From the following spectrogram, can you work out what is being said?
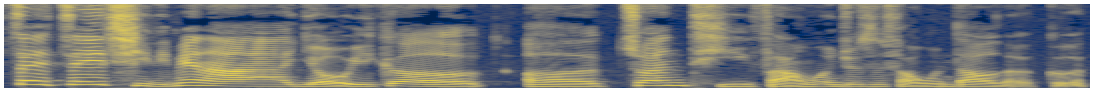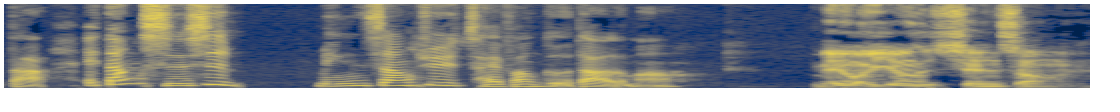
在这一期里面啊，有一个呃专题访问，就是访问到了葛大。哎，当时是明章去采访葛大的吗？没有，一样是线上哎。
